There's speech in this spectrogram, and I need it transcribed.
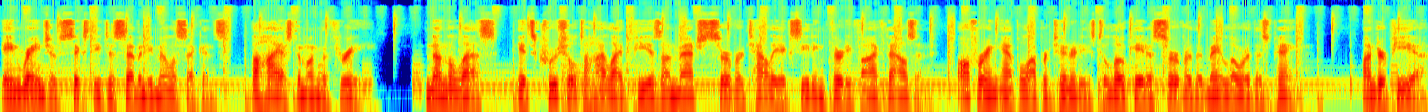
P-ing range of 60 to 70 milliseconds, the highest among the three. Nonetheless, it's crucial to highlight PIA's unmatched server tally exceeding 35,000, offering ample opportunities to locate a server that may lower this ping. Under PIA,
